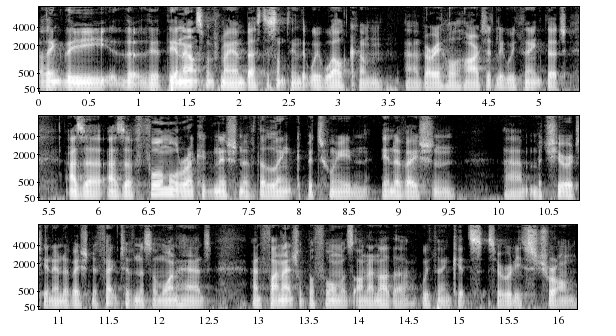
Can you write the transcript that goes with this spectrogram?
I think the, the, the, the, announcement from AM Best is something that we welcome uh, very wholeheartedly. We think that as a, as a formal recognition of the link between innovation um, maturity and innovation effectiveness on one hand and financial performance on another, we think it's, it's a really strong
